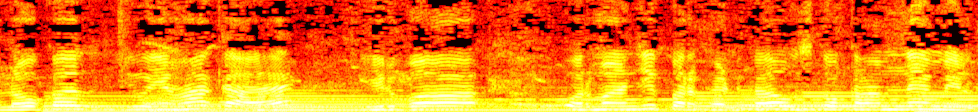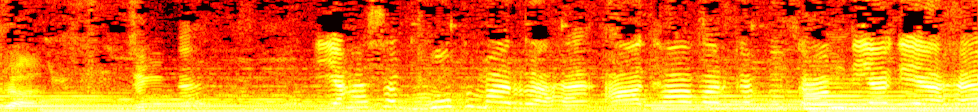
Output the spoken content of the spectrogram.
लोकल जो यहाँ का है इरवा और मांझी प्रखंड का उसको काम नहीं मिल रहा। है यहाँ सब भूख मर रहा है। आधा वर्कर को काम दिया गया है।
